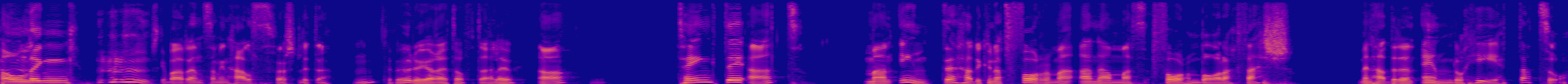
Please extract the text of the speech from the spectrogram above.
Holding! Ska bara rensa min hals först lite. Mm, det behöver du göra rätt ofta, eller hur? Ja. Tänk dig att man inte hade kunnat forma anammas formbara färs. Men hade den ändå hetat så?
